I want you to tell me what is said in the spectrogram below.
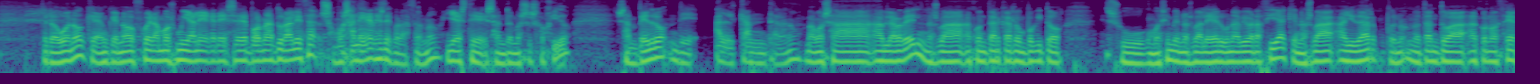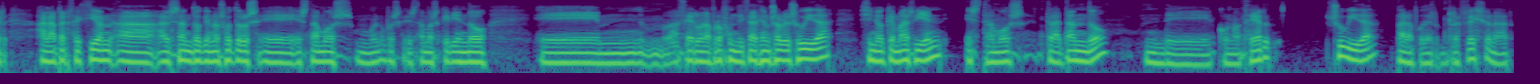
Pero bueno, que aunque no fuéramos muy alegres por naturaleza, somos alegres de corazón, ¿no? Y a este santo hemos escogido, San Pedro de Alcántara. ¿no? Vamos a hablar de él, nos va a contar Carla un poquito su, como siempre, nos va a leer una biografía que nos va a ayudar, bueno, no tanto a, conocer a la perfección al santo que nosotros eh, estamos, bueno, pues estamos queriendo eh, hacer una profundización sobre su vida, sino que más bien estamos tratando de conocer su vida para poder reflexionar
